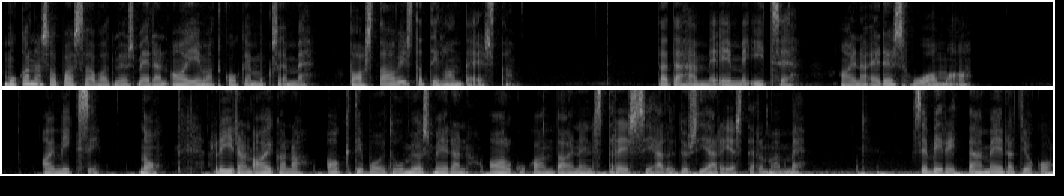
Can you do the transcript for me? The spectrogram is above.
Mukana sopassa ovat myös meidän aiemmat kokemuksemme vastaavista tilanteista. Tätähän me emme itse aina edes huomaa. Ai miksi? No, riidan aikana aktivoituu myös meidän alkukantainen stressihälytysjärjestelmämme. Se virittää meidät joko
